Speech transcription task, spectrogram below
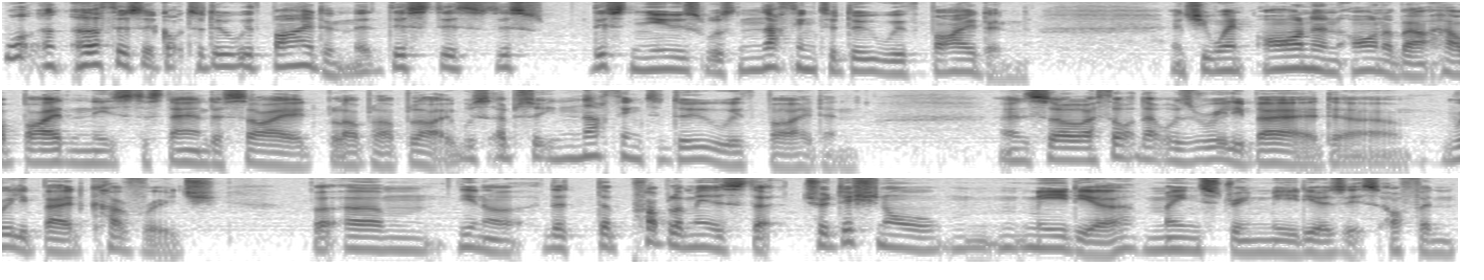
what on earth has it got to do with Biden? That this this this this news was nothing to do with Biden. And she went on and on about how Biden needs to stand aside blah blah blah. It was absolutely nothing to do with Biden. And so I thought that was really bad, uh, really bad coverage. But um, you know, the the problem is that traditional media, mainstream media, as it's often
